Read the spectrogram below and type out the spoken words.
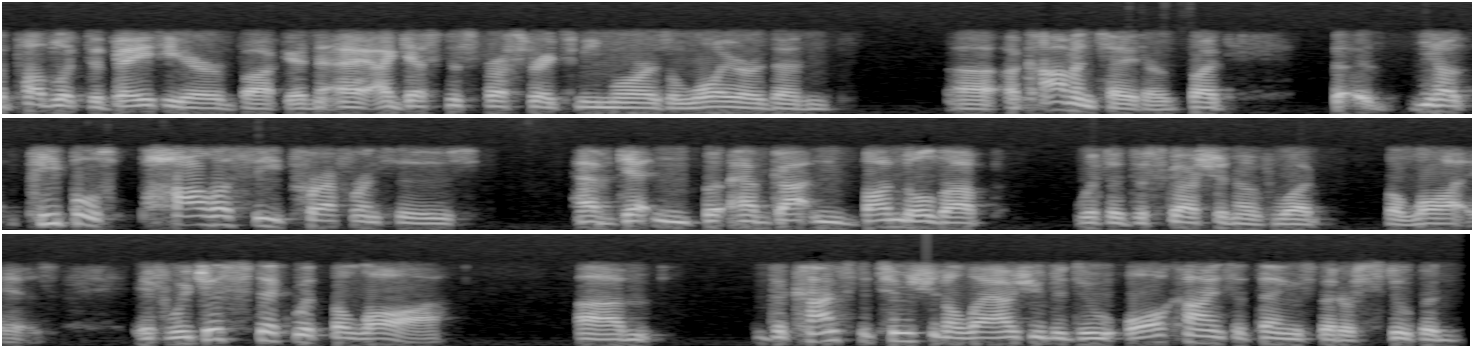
the public debate here, Buck. And I, I guess this frustrates me more as a lawyer than uh, a commentator. But you know, people's policy preferences have getting have gotten bundled up with a discussion of what the law is. If we just stick with the law, um, the Constitution allows you to do all kinds of things that are stupid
